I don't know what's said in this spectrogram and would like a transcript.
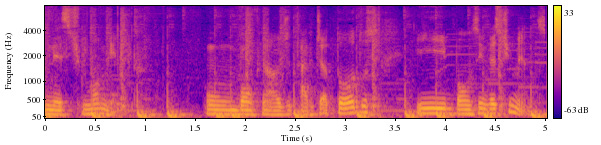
neste momento. Um bom final de tarde a todos e bons investimentos.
